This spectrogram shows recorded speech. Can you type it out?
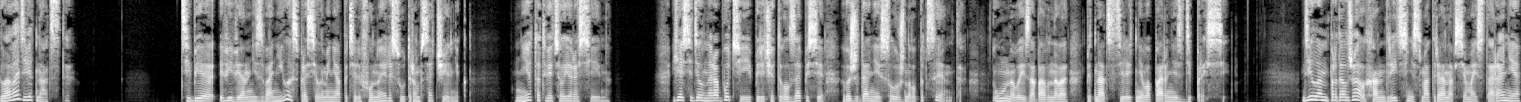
Глава 19. «Тебе Вивиан не звонила?» — спросила меня по телефону Элис утром в сочельник. «Нет», — ответил я рассеянно. Я сидел на работе и перечитывал записи в ожидании сложного пациента, умного и забавного 15-летнего парня с депрессией. Дилан продолжал хандрить, несмотря на все мои старания,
